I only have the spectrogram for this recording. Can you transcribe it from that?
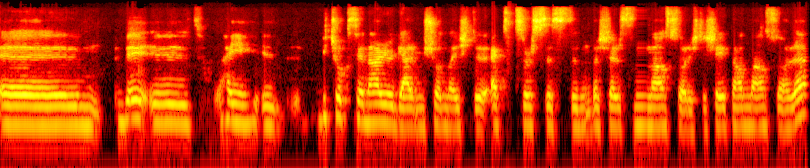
E, ve e, hani e, birçok senaryo gelmiş ona işte Exorcist'in başarısından sonra işte şeytandan sonra.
